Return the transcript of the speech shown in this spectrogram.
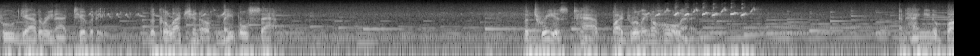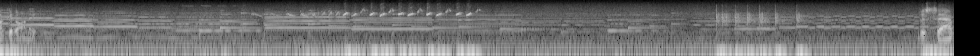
food gathering activity, the collection of maple sap. The tree is tapped by drilling a hole in it and hanging a bucket on it. The sap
